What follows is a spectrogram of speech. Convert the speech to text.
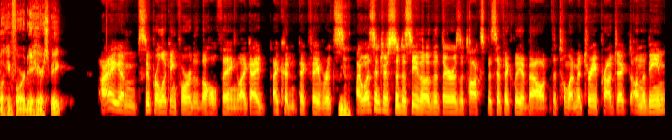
looking forward to hear speak? I am super looking forward to the whole thing. Like I, I couldn't pick favorites. Hmm. I was interested to see though that there is a talk specifically about the telemetry project on the Beam.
